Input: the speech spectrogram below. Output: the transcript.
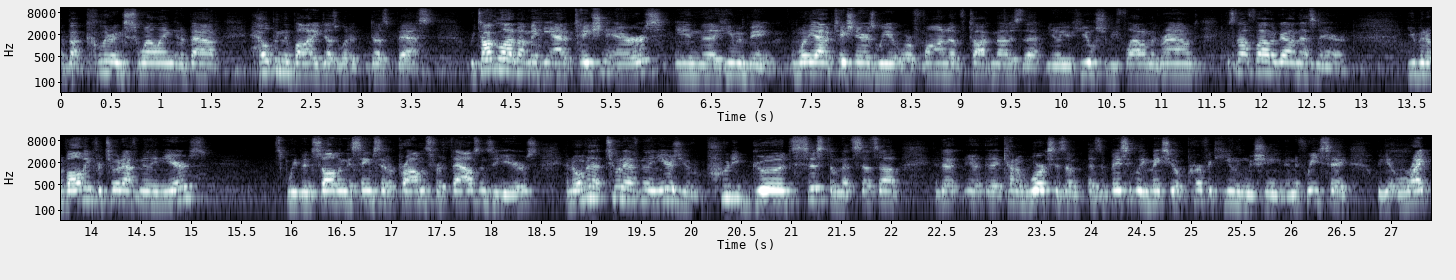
about clearing swelling, and about helping the body does what it does best. We talk a lot about making adaptation errors in the human being. One of the adaptation errors we, we're fond of talking about is that you know your heel should be flat on the ground. If it's not flat on the ground, that's an error. You've been evolving for two and a half million years. We've been solving the same set of problems for thousands of years, and over that two and a half million years, you have a pretty good system that sets up that, you know, that kind of works as a, as a basically makes you a perfect healing machine. And if we say we get right,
